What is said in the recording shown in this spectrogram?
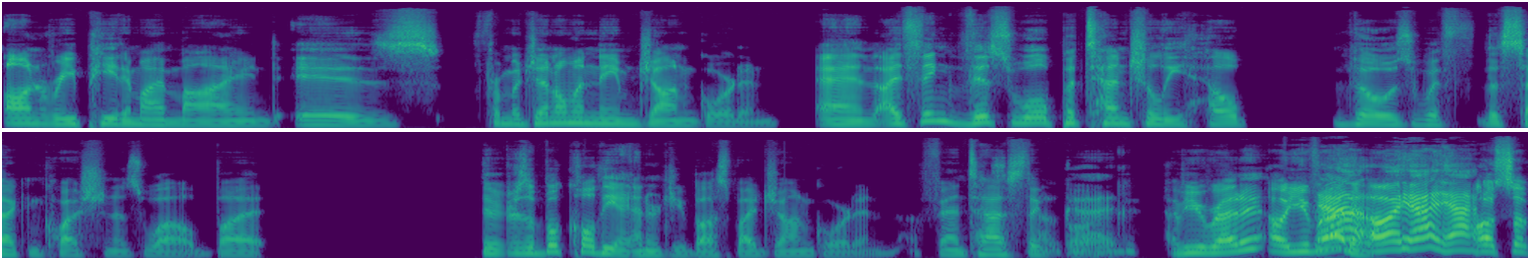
on repeat in my mind is from a gentleman named Jon Gordon. And I think this will potentially help those with the second question as well. But there's a book called The Energy Bus by Jon Gordon. A fantastic So book. Have you read it? Oh, you've yeah. read it. Oh yeah, yeah. Oh, so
